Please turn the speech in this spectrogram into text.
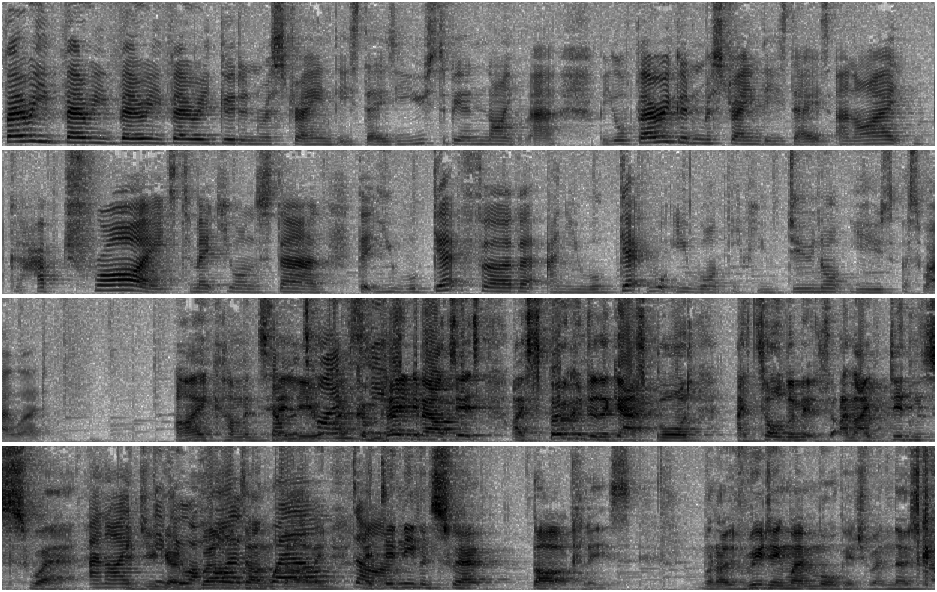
very, very, very, very good and restrained these days. You used to be a nightmare, but you're very good and restrained these days. And I have tried to make you understand that you will get further and you will get what you want if you do not use a swear word. I come and tell you, I've Sometimes you- complained about it. I've spoken to the gas board. I told them it, and I didn't swear. And I you give go, you a well high- done, well darling. I didn't even swear at Barclays when I was redoing my mortgage. When those.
